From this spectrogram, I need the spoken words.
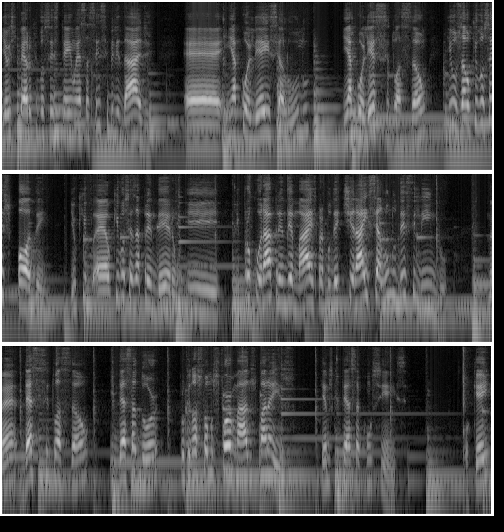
e eu espero que vocês tenham essa sensibilidade é, em acolher esse aluno, em acolher essa situação e usar o que vocês podem e o que, é, o que vocês aprenderam e, e procurar aprender mais para poder tirar esse aluno desse limbo, né? dessa situação e dessa dor, porque nós fomos formados para isso. Temos que ter essa consciência, ok?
